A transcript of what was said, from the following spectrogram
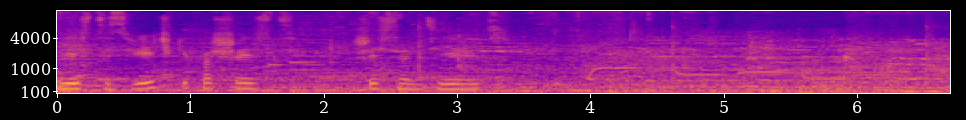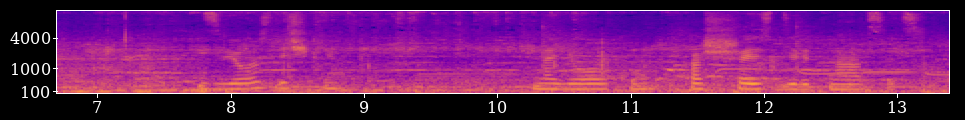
есть и свечки по 6,69 звездочки на елку по 6,19.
